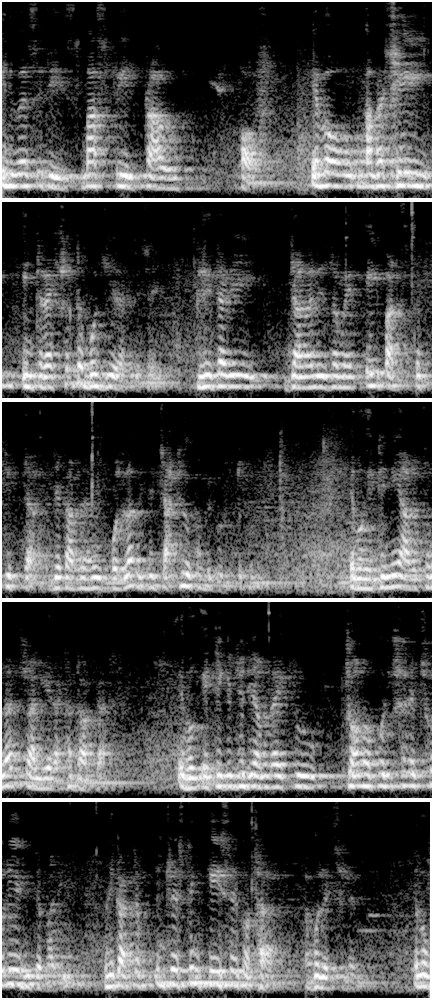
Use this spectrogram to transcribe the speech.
universities must feel proud of এবং আমরা সেই ইন্টারাকশনটা বুঝিয়ে রাখতে চাই। লিটারি জার্নালিজমের এই পার্সপেক্টিভটা যে কারণে আমি বললাম, এটি জাতীয়ভাবে গুরুত্বপূর্ণ। এবং এটি নিয়ে আলোচনা চালিয়ে রাখা দরকার। এবং এটিকে যদি আমরা একটু জনপরিসরে ছড়িয়ে দিতে পারি, উনি একটা ইন্টারেস্টিং কেসের কথা বলেছিলেন। এবং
